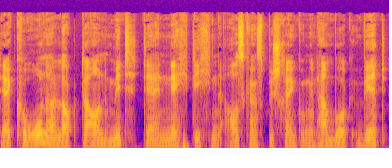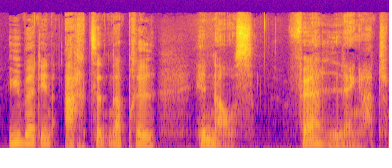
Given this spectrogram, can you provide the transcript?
der Corona-Lockdown mit der nächtlichen Ausgangsbeschränkung in Hamburg wird über den 18. April hinaus verlängert.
